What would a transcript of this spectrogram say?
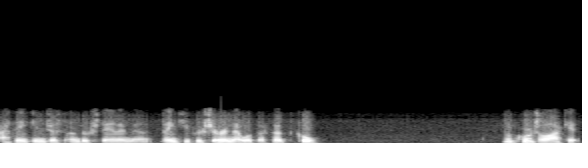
I think, in just understanding that. Thank you for sharing that with us. That's cool. Of course. I like it.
